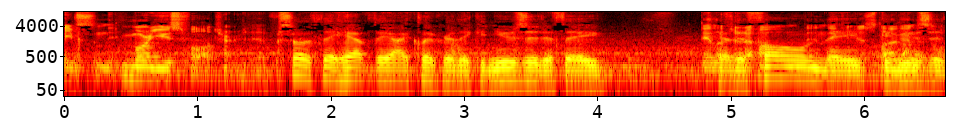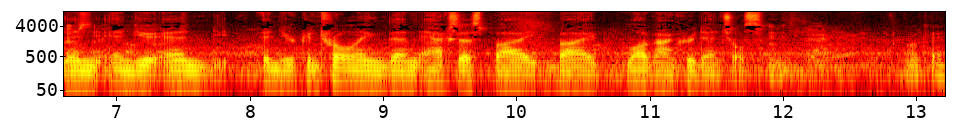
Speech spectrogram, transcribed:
a more useful alternative. So if they have the iClicker, they can use it. If they They have left their at home, phone, they they can can use it, and, and you and and you're controlling then access by by logon credentials. Mm-hmm. Okay.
